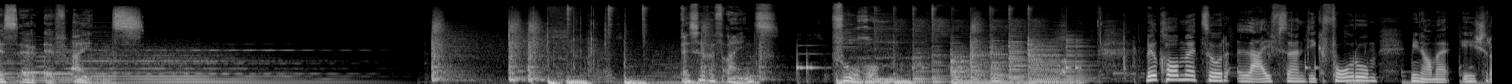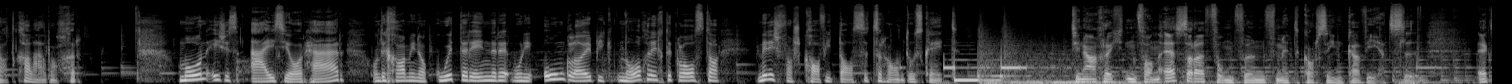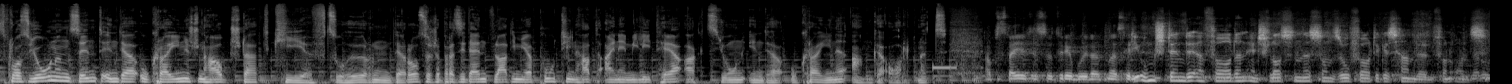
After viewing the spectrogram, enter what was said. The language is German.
SRF 1. SRF 1 Forum. Willkommen zur Live-Sendung Forum. Mein Name ist Radka Laubacher. Morgen ist es ein Jahr her und ich kann mich noch gut erinnern, als ich ungläubig Nachrichten gelesen habe. Mir ist fast Kaffeetasse zur Hand ausgegangen. Die Nachrichten von SRF um 5 mit Korsinka Wirzel. Explosionen sind in der ukrainischen Hauptstadt Kiew zu hören. Der russische Präsident Wladimir Putin hat eine Militäraktion in der Ukraine angeordnet. Die Umstände erfordern entschlossenes und sofortiges Handeln von uns.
